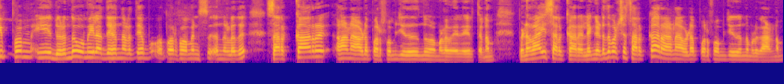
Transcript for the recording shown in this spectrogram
ഇപ്പം ഈ ദുരന്തഭൂമിയിൽ അദ്ദേഹം നടത്തിയ പെർഫോമൻസ് എന്നുള്ളത് സർക്കാർ ആണ് അവിടെ പെർഫോം ചെയ്തതെന്ന് നമ്മൾ വിലയിരുത്തണം. പിണറായി സർക്കാർ അല്ലെങ്കിൽ ഇടതുപക്ഷ സർക്കാരാണ് അവിടെ പെർഫോം ചെയ്തതെന്ന് നമ്മൾ കാണണം.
